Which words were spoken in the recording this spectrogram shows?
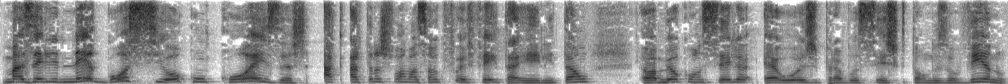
Mas ele negociou com coisas a, a transformação que foi feita a ele. Então, o meu conselho é hoje para vocês que estão nos ouvindo,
